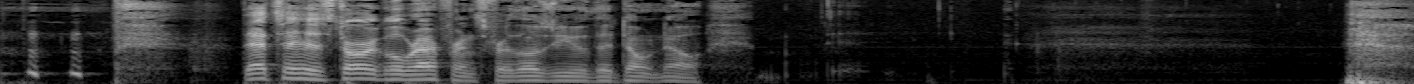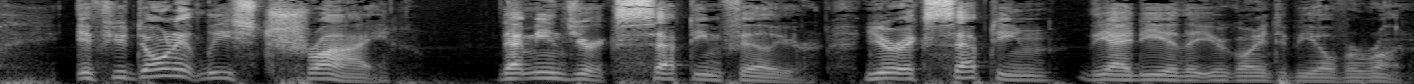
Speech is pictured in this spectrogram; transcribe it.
That's a historical reference for those of you that don't know. If you don't at least try, that means you're accepting failure. You're accepting the idea that you're going to be overrun.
